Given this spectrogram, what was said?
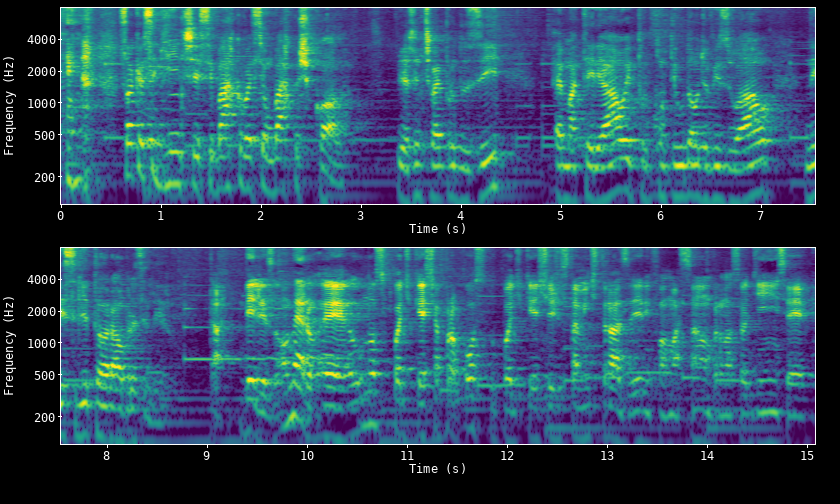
Só que é o seguinte, esse barco vai ser um barco escola. E a gente vai produzir é, material e conteúdo audiovisual nesse litoral brasileiro. Tá, beleza. Homero, é, o nosso podcast, a proposta do podcast é justamente trazer informação para nossa audiência, é,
